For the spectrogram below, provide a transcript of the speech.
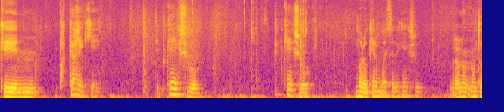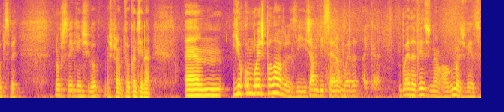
que. Pá, que carro é que é? Tipo, quem é que chegou? Tipo, quem é que chegou? Bro, eu quero bem saber quem é que chegou. Bro, não estou a perceber. Não percebi quem chegou, mas pronto, vou continuar. Um, e eu como boas palavras e já me disseram bué da... Ai, caralho. Bué da vezes não, algumas vezes.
